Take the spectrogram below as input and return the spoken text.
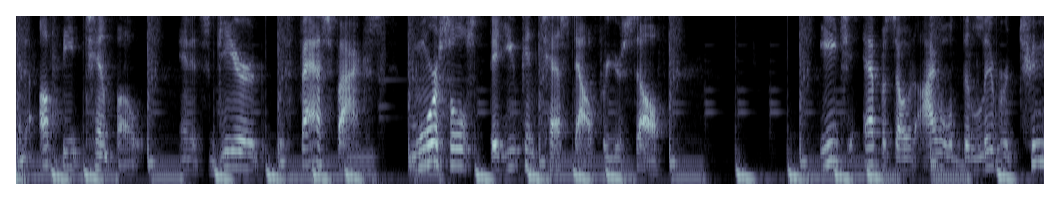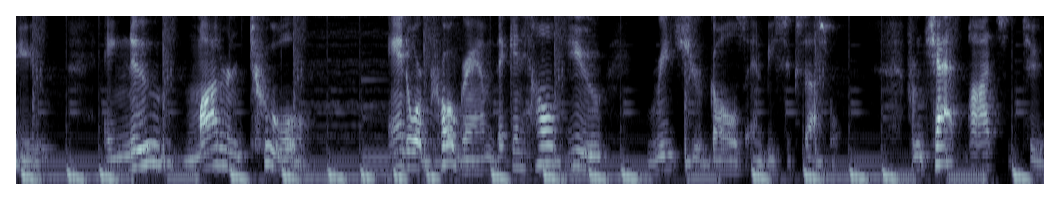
an upbeat tempo, and it's geared with fast facts, morsels that you can test out for yourself. Each episode, I will deliver to you a new modern tool and or program that can help you reach your goals and be successful. From chatbots to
